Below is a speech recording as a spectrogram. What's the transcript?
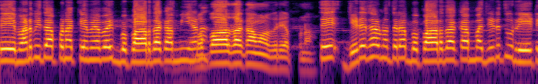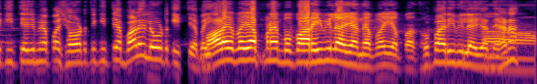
ਤੇ ਮਨਪ੍ਰੀਤ ਆਪਣਾ ਕਿਵੇਂ ਆ ਬਾਈ? ਵਪਾਰ ਦਾ ਕੰਮ ਹੀ ਹੈ ਨਾ? ਵਪਾਰ ਦਾ ਕੰਮ ਆ ਵੀਰੇ ਆਪਣਾ। ਤੇ ਜਿਹੜੇ ਹਿਸਾਬ ਨਾਲ ਤੇਰਾ ਵਪਾਰ ਦਾ ਕੰਮ ਆ ਜਿਹੜੇ ਤੂੰ ਰੇਟ ਕੀਤੇ ਆ, ਜਿਵੇਂ ਆਪਾਂ ਸ਼ਾਰਟ 'ਚ ਕੀਤੇ ਆ ਬਾਹਲੇ ਲੋਟ ਕੀਤੇ ਆ ਬਾਈ। ਵਾਲੇ ਬਾਈ ਆਪਣੇ ਵਪਾਰੀ ਵੀ ਲੈ ਜਾਂਦੇ ਆ ਭਾਈ ਆਪਾਂ ਤੋਂ। ਵਪਾਰੀ ਵੀ ਲੈ ਜਾਂਦੇ ਹਨਾ?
